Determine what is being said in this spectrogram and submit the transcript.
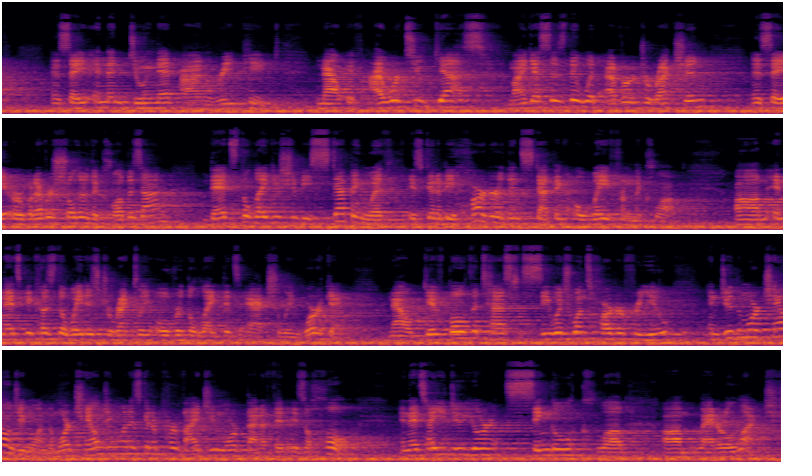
and say, and then doing that on repeat. Now, if I were to guess, my guess is that whatever direction, and say, or whatever shoulder the club is on, that's the leg you should be stepping with is gonna be harder than stepping away from the club. Um, and that's because the weight is directly over the leg that's actually working. Now, give both a test, see which one's harder for you, and do the more challenging one. The more challenging one is gonna provide you more benefit as a whole. And that's how you do your single club um, lateral lunge.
